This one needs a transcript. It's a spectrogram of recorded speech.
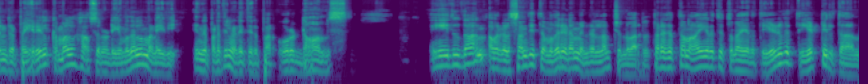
என்ற பெயரில் கமல்ஹாசனுடைய முதல் மனைவி இந்த படத்தில் நடித்திருப்பார் ஒரு டான்ஸ். இதுதான் அவர்கள் சந்தித்த முதலிடம் என்றெல்லாம் சொல்லுவார்கள். பிறகுத்தான் ஆயிரத்தி தொள்ளாயிரத்தி எழுபத்தி எட்டில் தான்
